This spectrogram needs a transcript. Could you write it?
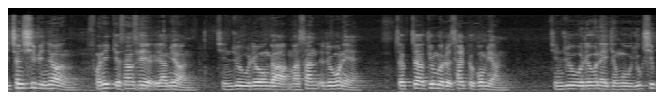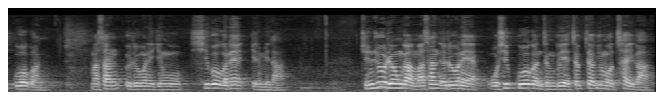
2012년 손익계산서에 의하면 진주의료원과 마산의료원의 적자 규모를 살펴보면 진주의료원의 경우 69억 원, 마산의료원의 경우 10억 원에 이릅니다. 진주의료원과 마산의료원의 59억 원 정도의 적자 규모 차이가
